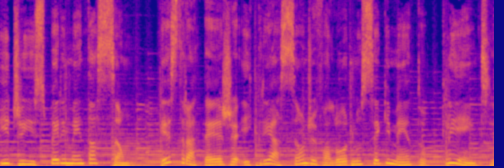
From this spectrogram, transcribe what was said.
e de experimentação, estratégia e criação de valor no segmento cliente.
